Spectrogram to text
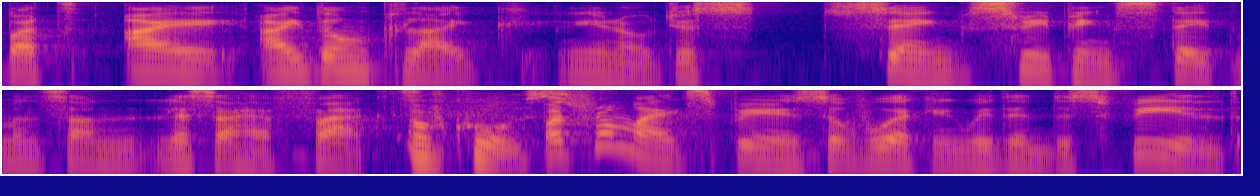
but I, I don't like, you know, just saying sweeping statements unless I have facts. Of course. But from my experience of working within this field,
